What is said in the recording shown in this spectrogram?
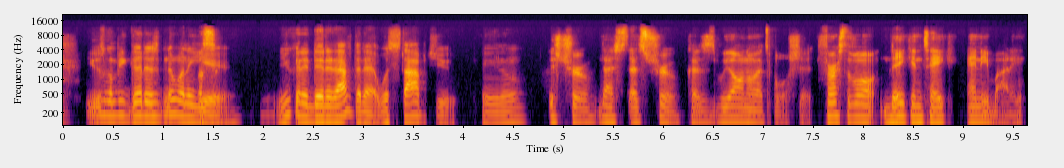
you was gonna be good as new in a Listen. year. You could have did it after that. What stopped you? You know? It's true. That's that's true because we all know that's bullshit. First of all, they can take anybody.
